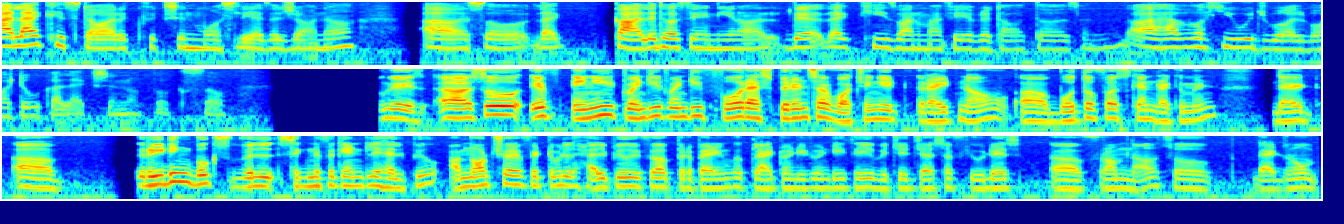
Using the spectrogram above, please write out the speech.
I like historic fiction mostly as a genre. Uh, so like Khaled Hosseini and all, like he's one of my favorite authors, and I have a huge World War II collection of books. So Okay, uh, so if any 2024 aspirants are watching it right now, uh, both of us can recommend that uh, reading books will significantly help you. I'm not sure if it will help you if you are preparing for CLAT 2023, which is just a few days uh, from now. So there's no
